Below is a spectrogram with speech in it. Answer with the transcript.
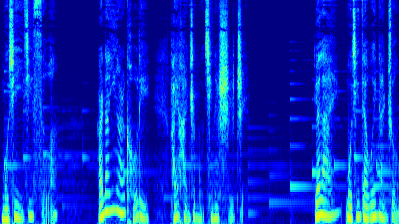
母亲已经死亡，而那婴儿口里还含着母亲的食指。原来，母亲在危难中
